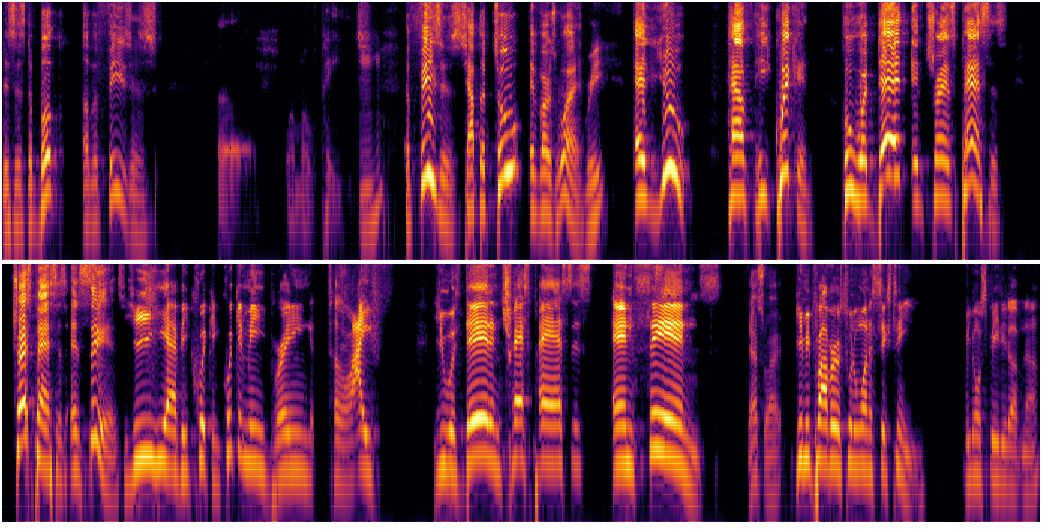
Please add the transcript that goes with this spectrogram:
This is the book of Ephesians. Uh, one more page. Mhm. Ephesians chapter 2 and verse 1. Read. And you have he quickened who were dead in trespasses, trespasses and sins. Ye he have he quickened. Quicken means bring to life. You was dead in trespasses and sins. That's right. Give me Proverbs 21 and 16. We're gonna speed it up now.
